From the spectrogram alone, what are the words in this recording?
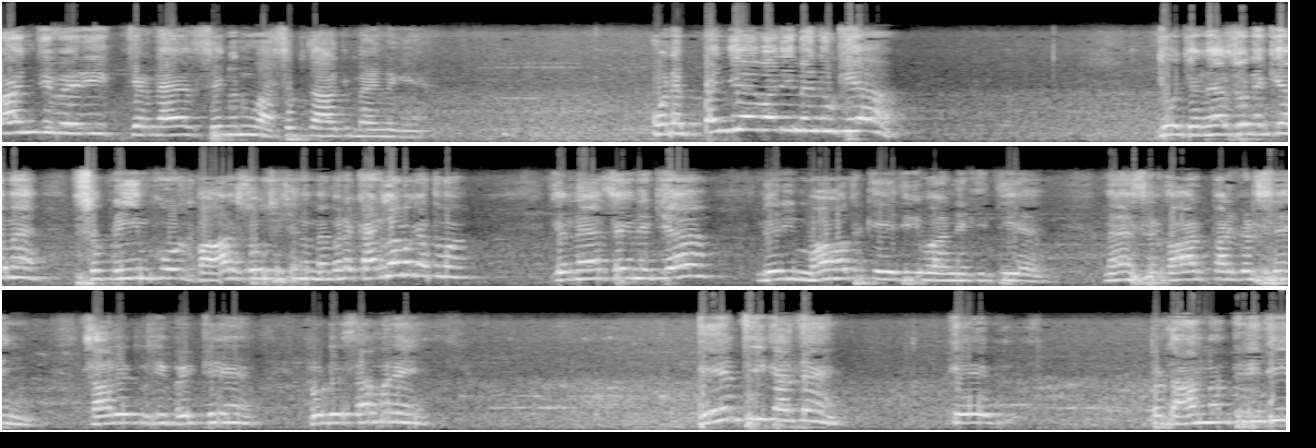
ਪੰਜ ਵਾਰੀ ਜਰਨੈਲ ਸਿੰਘ ਨੂੰ ਹਸਪਤਾਲ 'ਚ ਮਿਲਣ ਗਿਆ। ਉਹਨੇ ਪੰਜੇ ਵਾਰੀ ਮੈਨੂੰ ਕਿਹਾ। ਜੋ ਜਰਨੈਲ ਸਿੰਘ ਨੇ ਕਿਹਾ, ਮੈਂ supreme court bar association member ਕਰ ਲਵਾਂ ਮੁਕੱਦਮਾ ਜਰਨੈਲ ਸਿੰਘ ਨੇ ਕਿਹਾ, ਮੇਰੀ ਮੌਤ ਕੇਜਰੀਵਾਲ ਨੇ ਕੀਤੀ ਹੈ। ਮੈਂ ਸਰਦਾਰ ਪ੍ਰਗਟ ਸਿੰਘ, ਸਾਰੇ ਤੁਸੀਂ ਬੈਠੇ ਹੈ, ਤੁਹਾਡੇ ਸਾਹਮਣੇ। ਬੇਨਤੀ ਕਰਦਾ ਹਾਂ ਕਿ ਪ੍ਰਧਾਨ ਮੰਤਰੀ ਜੀ,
